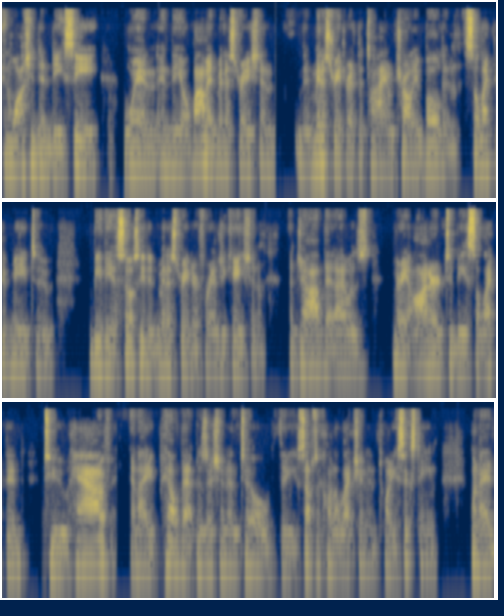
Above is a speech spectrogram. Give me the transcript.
in Washington, D.C., when in the Obama administration, the administrator at the time, Charlie Bolden, selected me to be the associate administrator for education, a job that I was very honored to be selected to have. And I held that position until the subsequent election in 2016 when I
